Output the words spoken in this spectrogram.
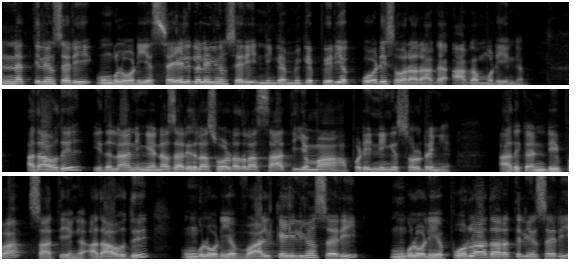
எண்ணத்திலும் சரி உங்களுடைய செயல்களிலும் சரி நீங்கள் மிகப்பெரிய கோடீஸ்வரராக ஆக முடியுங்க. அதாவது இதெல்லாம் நீங்கள் என்ன சார் இதெல்லாம் சொல்கிறதெல்லாம் சாத்தியமா அப்படின்னு நீங்கள் சொல்கிறீங்க அது கண்டிப்பாக சாத்தியங்க. அதாவது உங்களுடைய வாழ்க்கையிலையும் சரி உங்களுடைய பொருளாதாரத்திலையும் சரி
